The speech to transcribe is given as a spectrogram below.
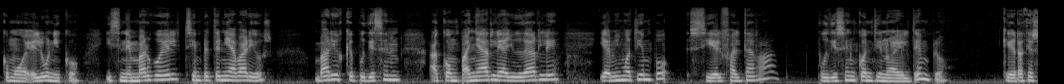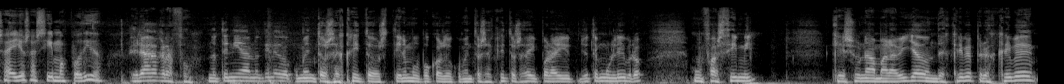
como el único. Y sin embargo él siempre tenía varios, varios que pudiesen acompañarle, ayudarle y al mismo tiempo, si él faltaba, pudiesen continuar el templo que gracias a ellos así hemos podido. Era grafo, no tenía, no tiene documentos escritos, tiene muy pocos documentos escritos ahí por ahí. Yo tengo un libro, un facsímil, que es una maravilla donde escribe, pero escribe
